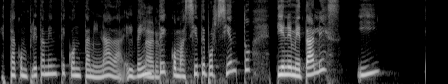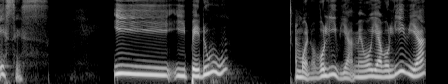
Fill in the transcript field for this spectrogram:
está completamente contaminada. El 20,7% tiene metales y heces. Y, Perú, bueno, Bolivia, me voy a Bolivia,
